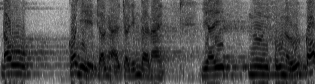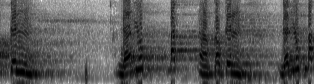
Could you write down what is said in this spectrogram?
Đâu có gì trở ngại cho vấn đề này. Vậy người phụ nữ có kinh đến lúc bắt à, có kinh đến lúc bắt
